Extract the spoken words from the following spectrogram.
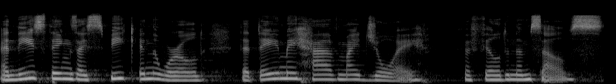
and these things I speak in the world, that they may have my joy fulfilled in themselves.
